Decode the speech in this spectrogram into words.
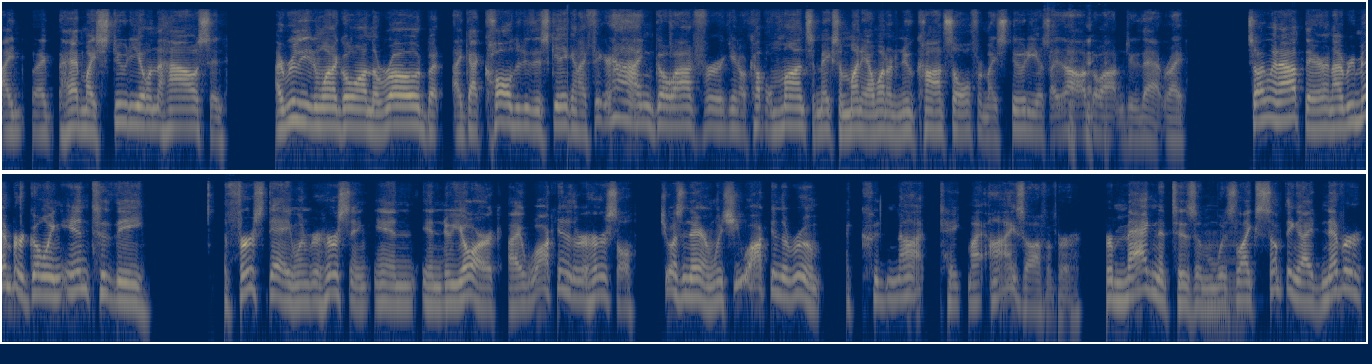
I I had my studio in the house, and I really didn't want to go on the road, but I got called to do this gig, and I figured ah, I can go out for you know a couple months and make some money. I wanted a new console for my studio, so I thought, "Oh, I'll go out and do that, right? So I went out there, and I remember going into the the first day when rehearsing in in New York. I walked into the rehearsal. She wasn't there, and when she walked in the room, I could not take my eyes off of her. Her magnetism was Mm. like something I'd never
